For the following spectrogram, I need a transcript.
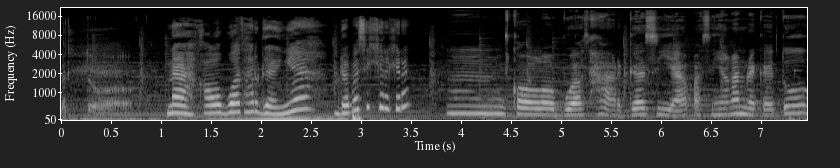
Betul. Nah kalau buat harganya berapa sih kira-kira? Hmm, kalau buat harga sih ya, pastinya kan mereka itu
